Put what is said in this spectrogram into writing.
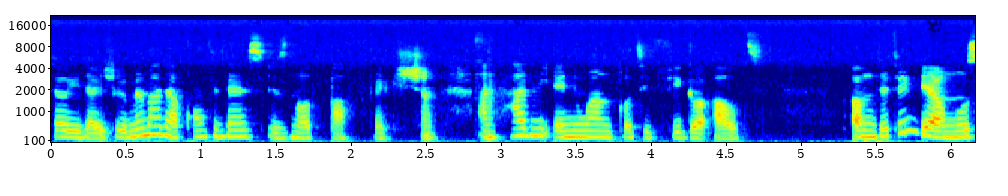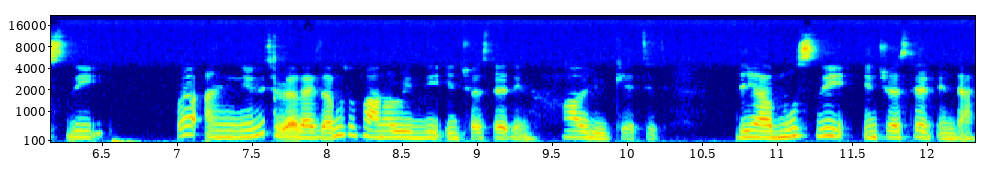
tell you that you should remember that confidence is not perfection, and hardly anyone got it figured out. Um, the thing they are mostly well, and you need to realize that most people are not really interested in how you get it. They are mostly interested in that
